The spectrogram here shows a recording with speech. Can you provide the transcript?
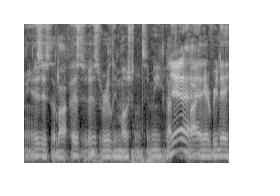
it's just a lot. It's, it's really emotional to me. I yeah, about it every day.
